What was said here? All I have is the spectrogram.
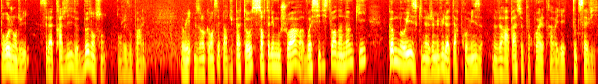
Pour aujourd'hui, c'est la tragédie de Besançon dont je vais vous parler. Oui, nous allons commencer par du pathos. Sortez les mouchoirs. Voici l'histoire d'un homme qui, comme Moïse qui n'a jamais vu la terre promise, ne verra pas ce pourquoi il a travaillé toute sa vie.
